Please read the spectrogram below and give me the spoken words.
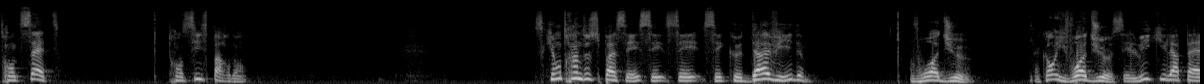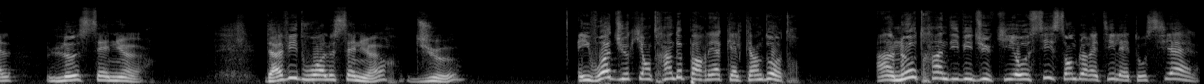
37, 36, pardon. Ce qui est en train de se passer, c'est que David voit Dieu. D'accord? Il voit Dieu. C'est lui qui l'appelle le Seigneur. David voit le Seigneur, Dieu, et il voit Dieu qui est en train de parler à quelqu'un d'autre, un autre individu qui aussi, semblerait-il, est au ciel.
